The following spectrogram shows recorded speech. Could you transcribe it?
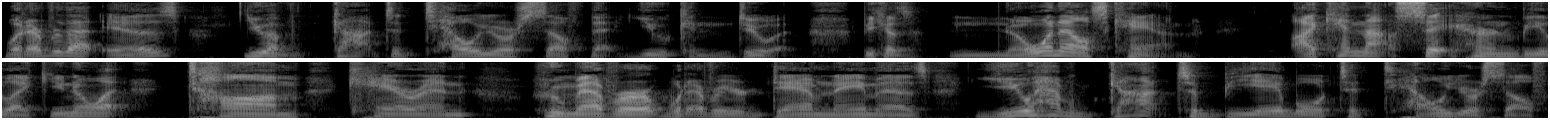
Whatever that is, you have got to tell yourself that you can do it because no one else can. I cannot sit here and be like, you know what, Tom, Karen, whomever, whatever your damn name is, you have got to be able to tell yourself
